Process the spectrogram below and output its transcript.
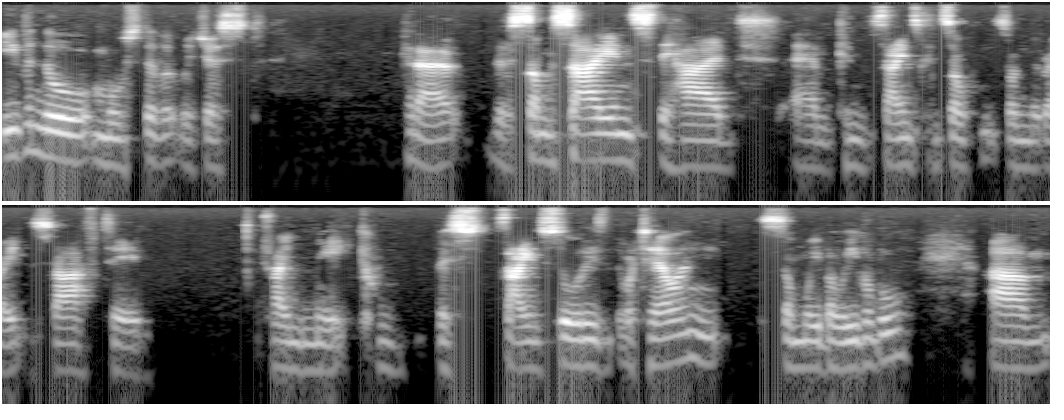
Even though most of it was just kind of there's some science. They had um, science consultants on the writing staff to try and make the science stories that they were telling some way believable. Um,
